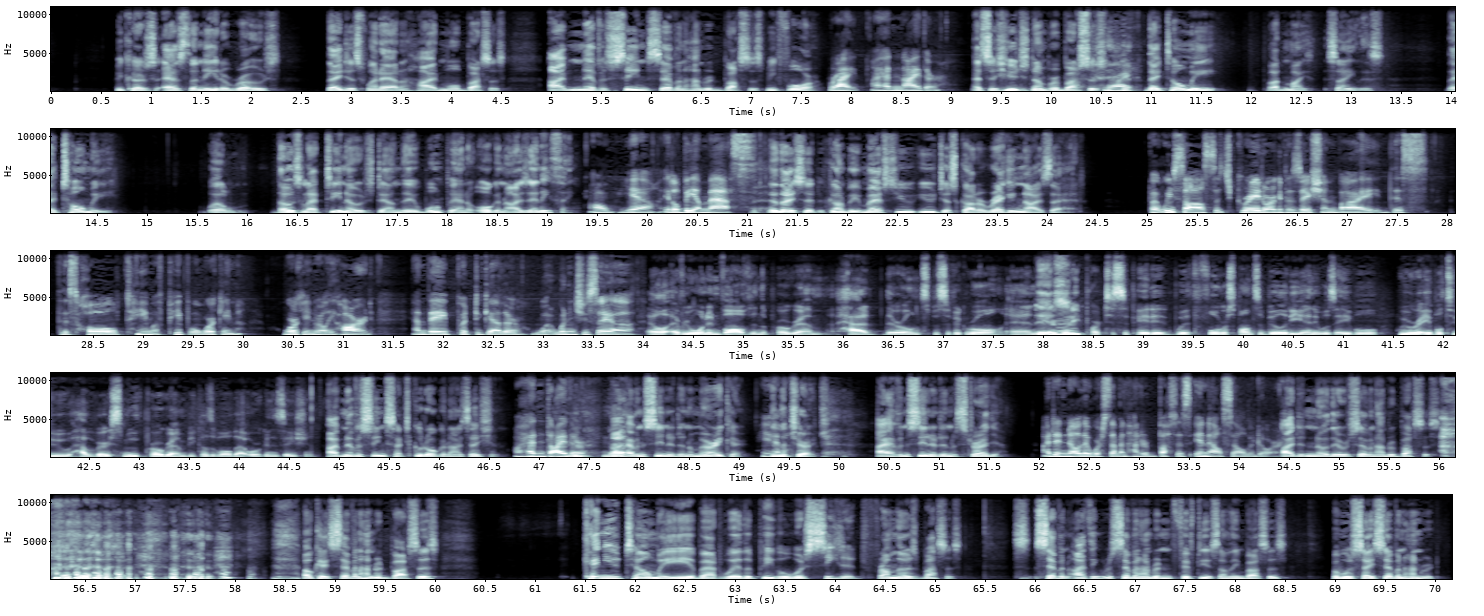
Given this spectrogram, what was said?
because as the need arose, they just went out and hired more buses. I've never seen 700 buses before. Right. I had neither. That's a huge number of buses. Right. They told me, pardon my saying this, they told me, well, those Latinos down there won't be able to organize anything. Oh, yeah. It'll be a mess. And they said, it's going to be a mess. You, you just got to recognize that. But we saw such great organization by this this whole team of people working working really hard, and they put together what wouldn't you say a Well, everyone involved in the program had their own specific role, and Yes. everybody mm-hmm. participated with full responsibility, and it was able. We were able to have a very smooth program because of all that organization. I've never seen such good organization. I hadn't either. I haven't seen it in America in the church. I haven't seen it in Australia. I didn't know there were 700 buses in El Salvador. I didn't know there were 700 buses. okay, 700 buses. Can you tell me about where the people were seated from those buses? Seven, I think it was 750 or something buses, but we'll say 700.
